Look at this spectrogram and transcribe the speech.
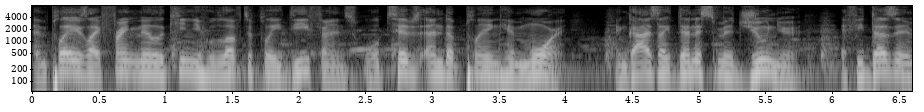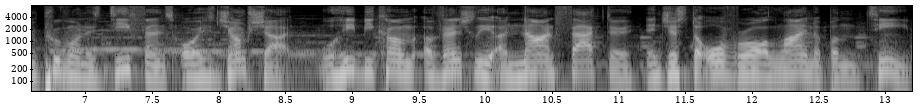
And players like Frank Ntilikina who love to play defense, will Thibs end up playing him more? And guys like Dennis Smith Jr., if he doesn't improve on his defense or his jump shot, will he become eventually a non factor in just the overall lineup on the team?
